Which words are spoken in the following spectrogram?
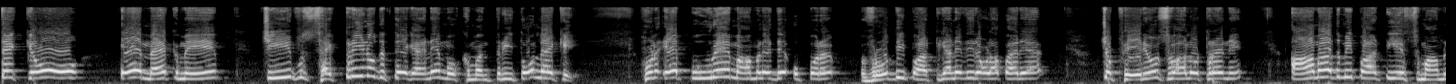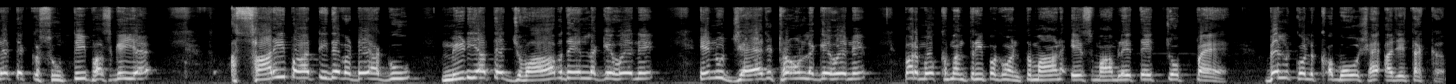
ਤੇ ਕਿਉਂ ਇਹ ਮਹਿਕਮੇ ਚੀਫ ਸੈਕਟਰੀ ਨੂੰ ਦਿੱਤੇ ਗਏ ਨੇ ਮੁੱਖ ਮੰਤਰੀ ਤੋਂ ਲੈ ਕੇ। ਹੁਣ ਇਹ ਪੂਰੇ ਮਾਮਲੇ ਦੇ ਉੱਪਰ ਵਿਰੋਧੀ ਪਾਰਟੀਆਂ ਨੇ ਵੀ ਰੌਲਾ ਪਾ ਰਿਹਾ ਹੈ। ਚਫੇਰਿਓ ਸਵਾਲ ਉੱਠ ਰਹੇ ਨੇ। ਆਮ ਆਦਮੀ ਪਾਰਟੀ ਇਸ ਮਾਮਲੇ ਤੇ ਕਸੂਤੀ ਫਸ ਗਈ ਹੈ। ਸਾਰੀ ਪਾਰਟੀ ਦੇ ਵੱਡੇ ਆਗੂ ਮੀਡੀਆ ਤੇ ਜਵਾਬ ਦੇਣ ਲੱਗੇ ਹੋਏ ਨੇ। ਇਹਨੂੰ ਜਾਇਜ਼ ਠਰਾਉਣ ਲੱਗੇ ਹੋਏ ਨੇ। ਪਰ ਮੁੱਖ ਮੰਤਰੀ ਭਗਵੰਤ ਮਾਨ ਇਸ ਮਾਮਲੇ ਤੇ ਚੁੱਪ ਹੈ। ਬਿਲਕੁਲ ਖਮੋਸ਼ ਹੈ ਅਜੇ ਤੱਕ।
